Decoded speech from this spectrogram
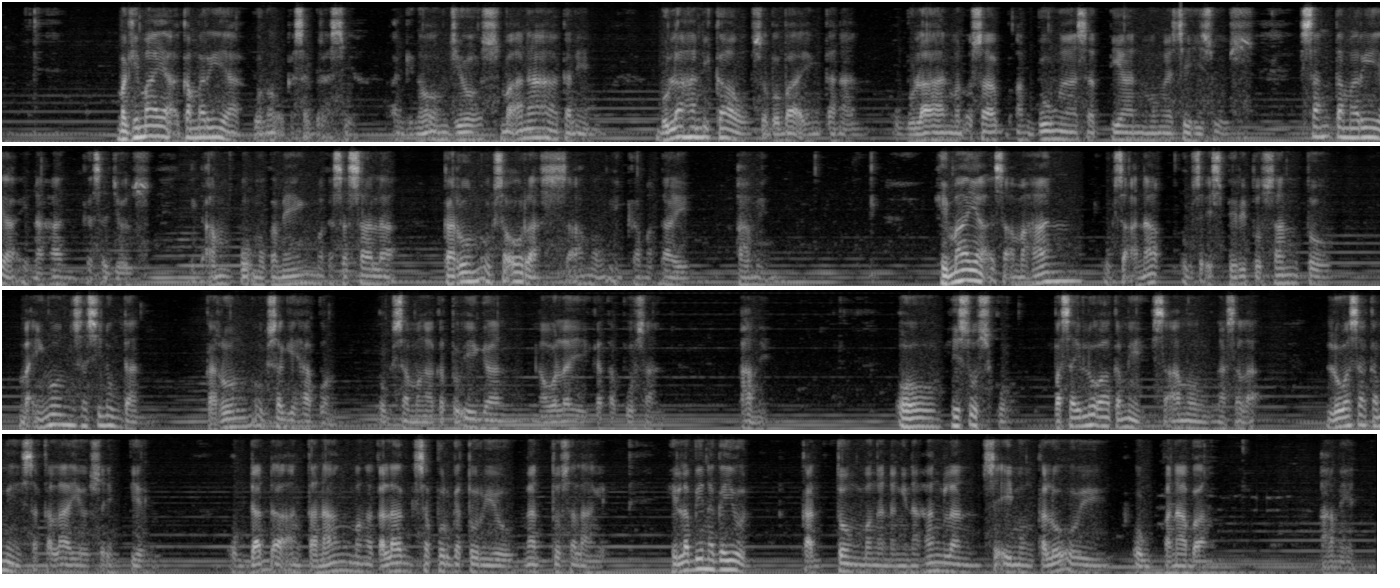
Maghimaya ka Maria, puno ka sa grasya. Ang Ginoong Dios maanaa kanimo. Bulahan ikaw sa babaeng tanan. Bulahan man usab ang bunga sa tiyan mo nga si Jesus. Santa Maria, inahan ka sa Dios. Igampo mo kaming makasasala karon ug sa oras sa among ikamatay. Amen. Himaya sa Amahan, ug sa Anak, ug sa Espiritu Santo, maingon sa sinugdan, karon ug sa gihapon, ug sa mga katuigan nga walay katapusan. Amen. O Hesus ko, pasayloa kami sa among nasala. Luwasa kami sa kalayo sa impyerno. Ug dada ang tanang mga kalag sa purgatorio ngadto sa langit. Hilabi na gayud kadtong mga nanginahanglan sa imong kaluoy ug panabang. Amen.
